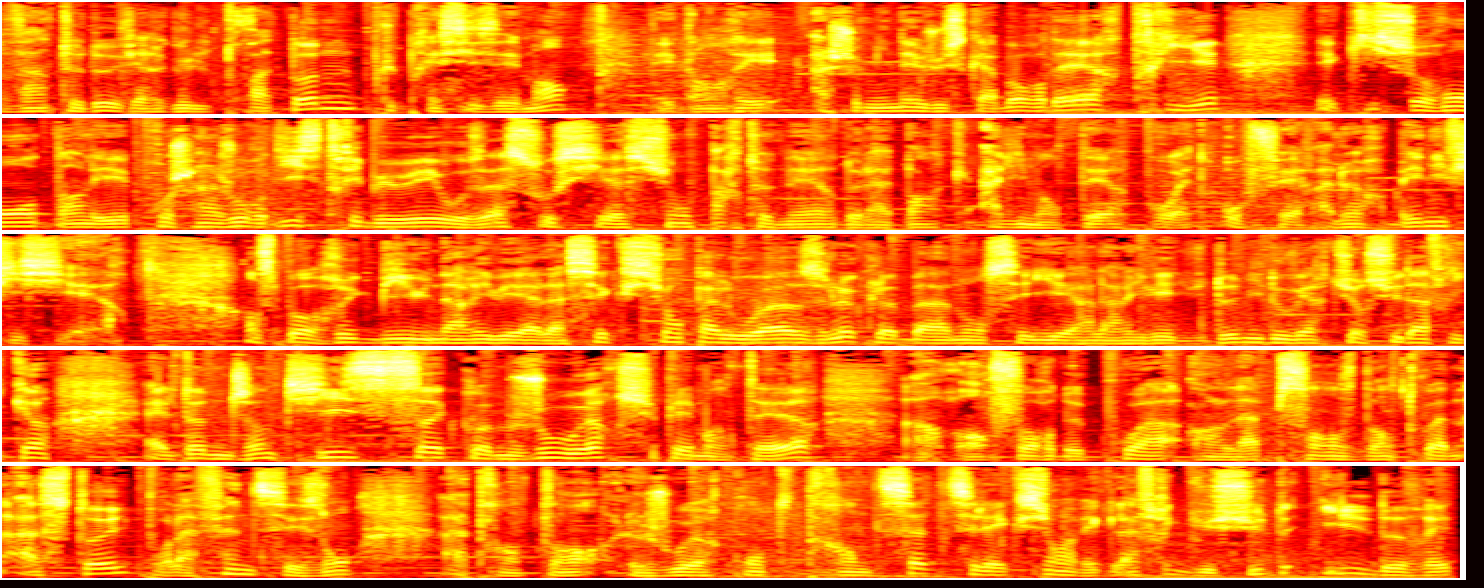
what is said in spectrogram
22,3 tonnes plus précisément, des denrées acheminées jusqu'à Bordère, triées et qui seront dans les prochains jours distribuées aux associations partenaires de la Banque alimentaire pour être offertes à leurs bénéficiaires. En sport rugby, une arrivée à la section paloise, le club a annoncé hier l'arrivée du demi d'ouverture sud-africain Elton Jantis comme joueur supplémentaire, un renfort de poids en l'absence d'Antoine Pour la fin de saison. À 30 ans, le joueur compte 37 sélections avec l'Afrique du Sud. Il devrait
